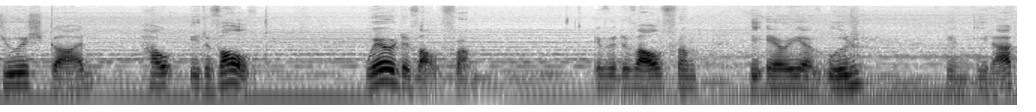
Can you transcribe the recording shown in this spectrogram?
Jewish God, how it evolved, where it evolved from. If it evolved from the area of Ur in Iraq,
